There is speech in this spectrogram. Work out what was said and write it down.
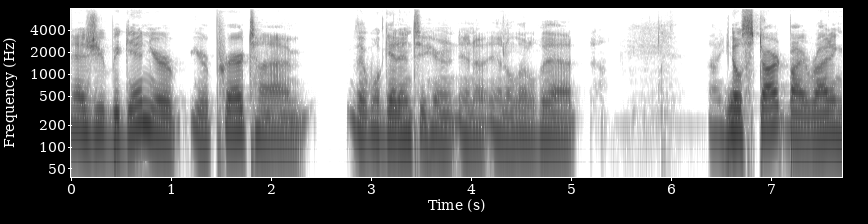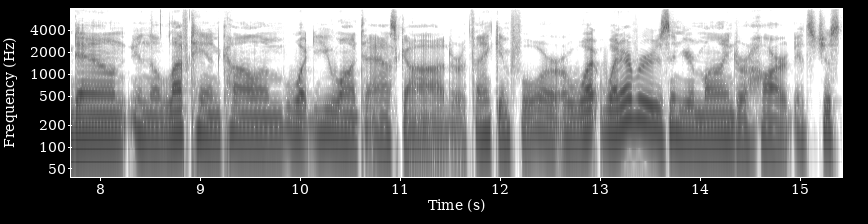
As you begin your, your prayer time that we'll get into here in, in, a, in a little bit, uh, you'll start by writing down in the left hand column what you want to ask God or thank Him for, or what whatever is in your mind or heart. It's just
